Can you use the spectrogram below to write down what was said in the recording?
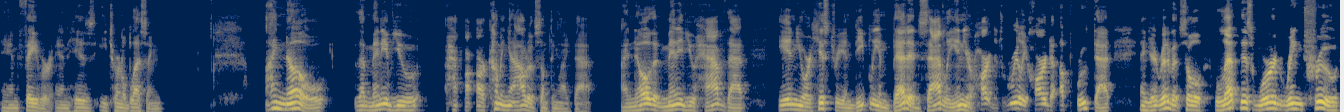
and favor and his eternal blessing. I know that many of you ha- are coming out of something like that. I know that many of you have that in your history and deeply embedded, sadly, in your heart. And It's really hard to uproot that and get rid of it. So let this word ring true.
